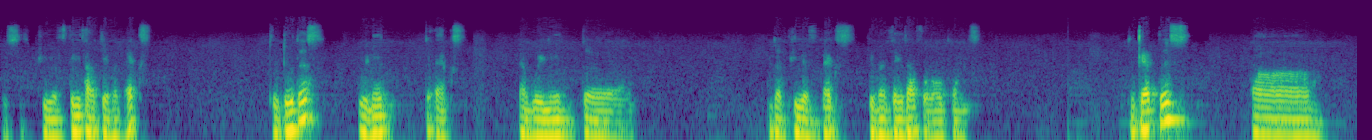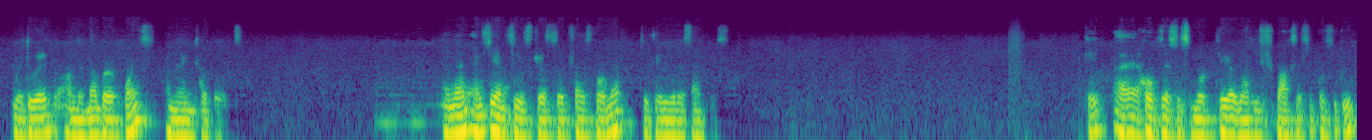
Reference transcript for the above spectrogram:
which is p of theta given x. To do this, we need the x, and we need the, the p of x given theta for all points. To get this, uh, we do it on the number of points and then interpolate. And then MCMC is just a transformer to give you the samples. Okay, I hope this is more clear what each box is supposed to do.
